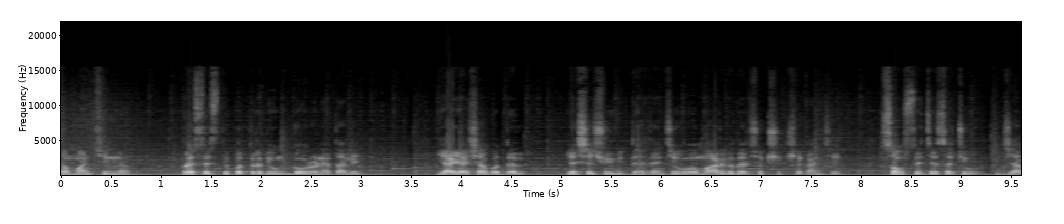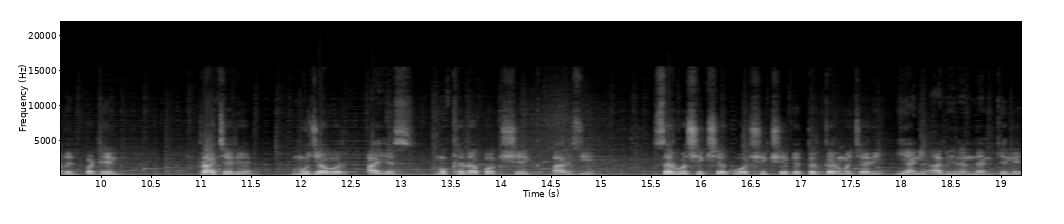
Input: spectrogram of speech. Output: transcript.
सन्मानचिन्ह प्रशस्तीपत्र देऊन गौरवण्यात आले. या यशाबद्दल यशस्वी विद्यार्थ्यांचे व मार्गदर्शक शिक्षकांचे संस्थेचे सचिव जावेद पटेल प्राचार्य मुजावर आय एस मुख्याध्यापक शेख आर जी सर्व शिक्षक व शिक्षकेतर कर्मचारी यांनी अभिनंदन केले.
